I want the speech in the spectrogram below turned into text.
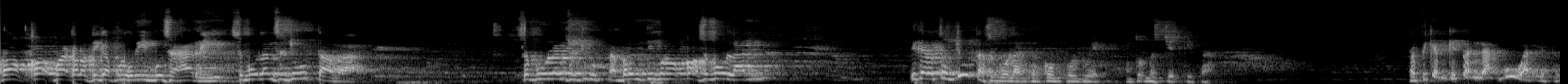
Rokok pak kalau tiga puluh ribu sehari, sebulan sejuta pak. Sebulan sejuta, berhenti merokok sebulan. 300 juta sebulan terkumpul duit untuk masjid kita. Tapi kan kita nggak buat itu.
